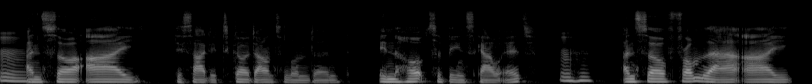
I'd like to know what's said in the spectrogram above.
Mm. And so I decided to go down to London in the hopes of being scouted. hmm And so from there, I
